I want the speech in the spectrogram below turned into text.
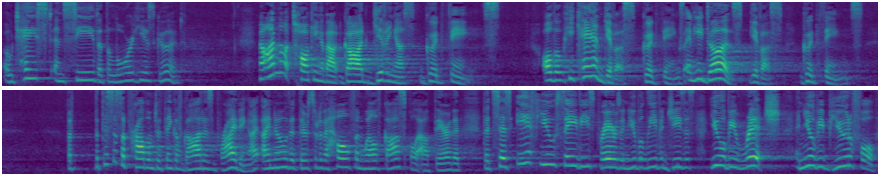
Oh, taste and see that the Lord, He is good. Now, I'm not talking about God giving us good things, although He can give us good things, and He does give us good things. But, this is a problem to think of God as bribing. I, I know that there's sort of a health and wealth gospel out there that, that says if you say these prayers and you believe in Jesus, you will be rich and you'll be beautiful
